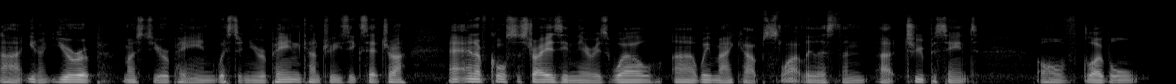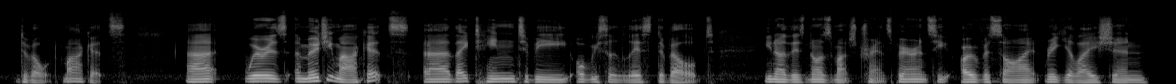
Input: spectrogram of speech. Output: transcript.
Uh, you know, Europe, most European, Western European countries, etc. And, and, of course, Australia's in there as well. Uh, we make up slightly less than uh, 2% of global developed markets. Uh, Whereas emerging markets, uh, they tend to be obviously less developed. You know, there's not as much transparency, oversight, regulation.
